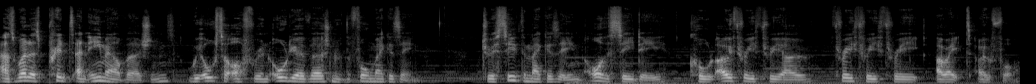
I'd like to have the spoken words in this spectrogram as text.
As well as print and email versions, we also offer an audio version of the full magazine. To receive the magazine or the CD, call 0330 333 0804.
